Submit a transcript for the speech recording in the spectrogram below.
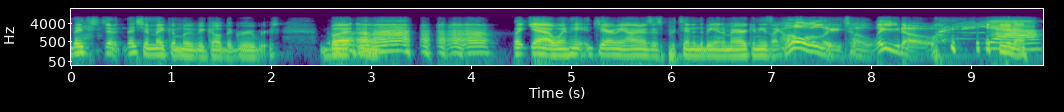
they should they should make a movie called the grubers but um, But yeah, when he Jeremy Irons is pretending to be an American, he's like, "Holy Toledo!" Yeah.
